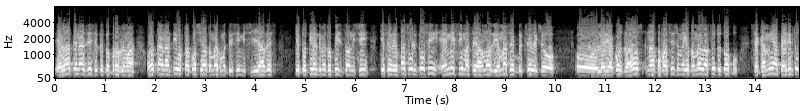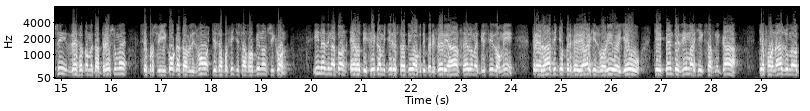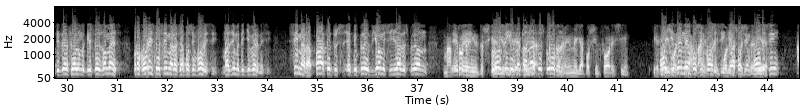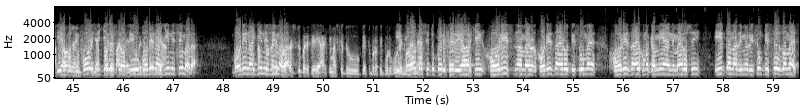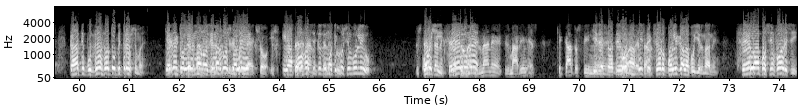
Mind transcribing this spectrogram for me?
Ελάτε να ζήσετε το πρόβλημα όταν αντί 800 άτομα έχουμε 3.500 και το τι αντιμετωπίζει το νησί και σε πάση περιπτώσει εμείς είμαστε αρμόδιοι, εμάς εξέλεξε ο, ο λεριακός λαός να αποφασίσουμε για το μέλλον αυτού του τόπου. Σε καμία περίπτωση δεν θα το μετατρέψουμε σε προσφυγικό καταβλισμό και σε αποθήκες ανθρωπίνων ψυχών. Είναι δυνατόν, ερωτηθήκαμε κύριε Στρατείο από την περιφέρεια αν θέλουμε κλειστή δομή. Τρελάθηκε ο Περιφερειάρχης Βορείου Αιγαίου και οι πέντε δήμαρχοι ξαφνικά και φωνάζουμε ότι δεν θέλουμε κλειστές δομές. Προχωρήστε σήμερα σε αποσυμφόρηση μαζί με την κυβέρνηση. Σήμερα πάρτε τους επιπλέον 2.500 πλέον Μα αυτό ε, δεν είναι το σχέδιο. πρόσφυγες κύριε μετανάστες που Κολλιά. Αυτό έχουμε. δεν είναι για αποσυμφόρηση. Και Όχι, γρήγορη δεν και είναι να πάνε στις αποσυμφόρηση. Η υπόλοιπες αποσυμφόρηση, περιφέρειες. η Αυτό δεν- αποσυμφόρηση γι' αυτό κύριε δεν πανεύει η Στρατείου μπορεί να περιφέρεια. γίνει σήμερα. Μπορεί να γίνει Αυτό δεν είναι σήμερα. πρόταση του Περιφερειάρχη μας και του, και του Πρωθυπουργού. Η δεν ήτανε. πρόταση του Περιφερειάρχη, χωρίς να, με- χωρίς να ερωτηθούμε, χωρίς να έχουμε καμία ενημέρωση, ήταν να δημιουργηθούν κλειστές δομές. Κάτι που δεν θα το επιτρέψουμε. Και Γιατί δεν το τους λέει θέλετε μόνο ο ανεξέλεγκτους, Δήμαρχος, κύριε το λέει Κολλιά, έξω. Τους- η τους απόφαση θέλετε του Δημοτικού ανεξέλεγκτους. Συμβουλίου. Τους θέλετε Όχι, ανεξέλεγκτους θέλουμε- να γυρνάνε στις Μαρίνες και κάτω στην Κύριε ε, Στρατηγό, στην πόλη αφήστε, μετά. ξέρω πολύ καλά που γυρνάνε. Θέλω αποσυμφόρηση.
